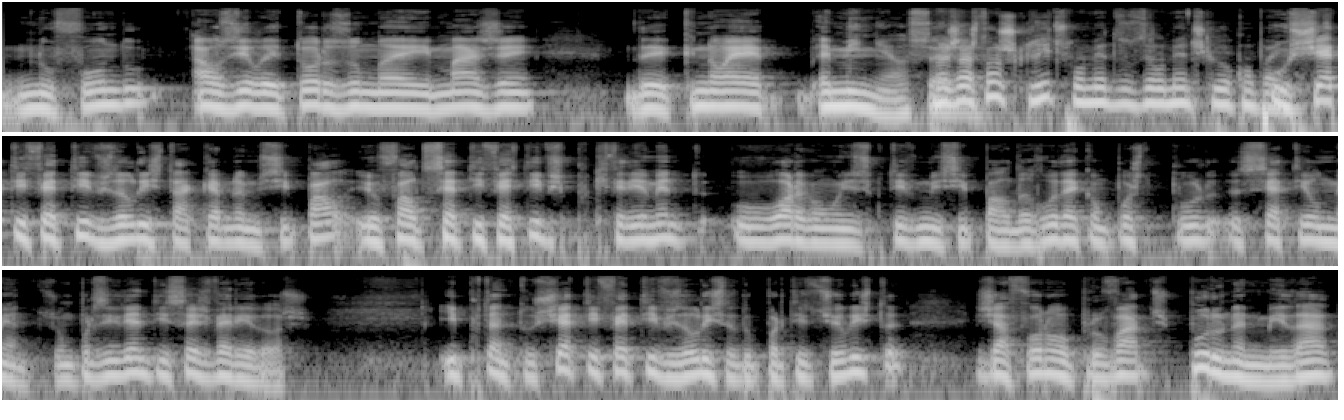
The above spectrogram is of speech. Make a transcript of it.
no fundo, aos eleitores uma imagem de, que não é a minha. Seja, Mas já estão escolhidos, pelo menos, os elementos que o acompanham. Os sete efetivos da lista à Câmara Municipal, eu falo de sete efetivos porque, efetivamente, o órgão executivo municipal da Ruda é composto por sete elementos, um presidente e seis vereadores. E, portanto, os sete efetivos da lista do Partido Socialista já foram aprovados por unanimidade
